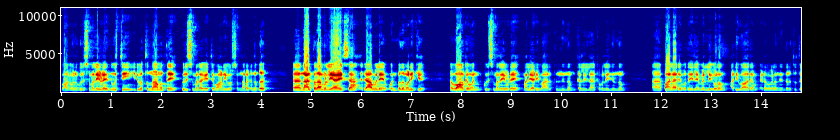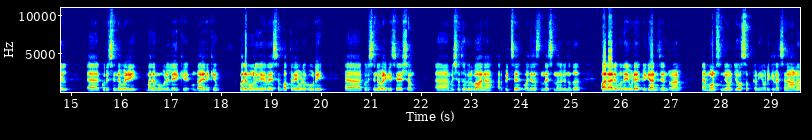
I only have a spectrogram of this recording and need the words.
വാഗമൺ കുരിശുമലയുടെ നൂറ്റി ഇരുപത്തൊന്നാമത്തെ കുരിശുമല കയറ്റമാണ് ഈ വർഷം നടക്കുന്നത്. നാൽപ്പതാം വെള്ളിയാഴ്ച രാവിലെ ഒൻപത് മണിക്ക് വാഗമൺ കുരിശുമലയുടെ മലയടിവാരത്തിൽ നിന്നും കല്ലില്ലാക്കവലയിൽ നിന്നും ഏഹ് പാലാരൂപതയിലെ വെള്ളികുളം അടിവാരം ഇടവകളുടെ നേതൃത്വത്തിൽ കുരിശിന്റെ വഴി മലമുകളിലേക്ക് ഉണ്ടായിരിക്കും. മലമുകളിൽ ഏകദേശം പത്തരയോടുകൂടി കുരിശിന്റെ വഴിക്ക് ശേഷം വിശുദ്ധ കുർബാന അർപ്പിച്ച് വചന സന്ദേശം നൽകുന്നത് പാലാരൂപതയുടെ വികാരി ജനറൽ മോൺസിനോർ ജോസഫ് കണിയോടിക്കൽ അച്ഛനാണ്.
